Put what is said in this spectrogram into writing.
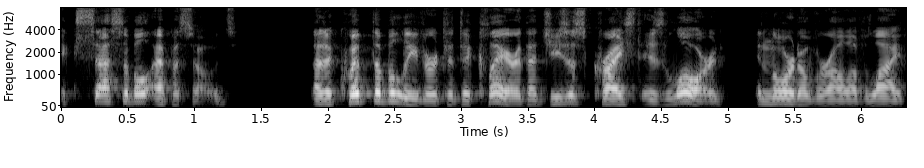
accessible episodes that equip the believer to declare that Jesus Christ is Lord and Lord over all of life.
